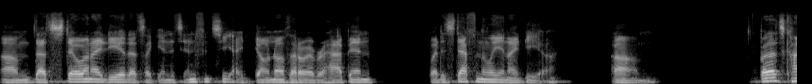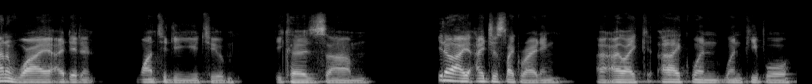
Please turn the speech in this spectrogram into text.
Um, that's still an idea that's like in its infancy. I don't know if that'll ever happen, but it's definitely an idea. Um, but that's kind of why I didn't want to do YouTube because, um, you know, I, I just like writing. I, I like I like when when people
